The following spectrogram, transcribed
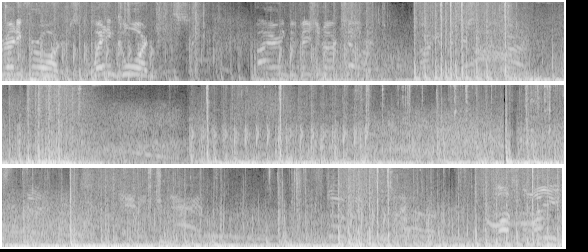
Artillery ready for orders. Awaiting coordinates. Firing division artillery. Target position confirmed. Lost the lead!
